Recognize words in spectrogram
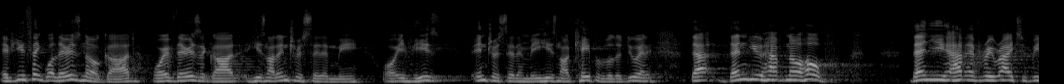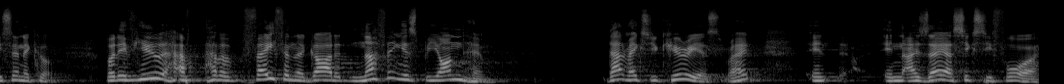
If you think, well, there is no God, or if there is a God, He's not interested in me, or if He's interested in me, He's not capable to do it, that, then you have no hope then you have every right to be cynical. But if you have, have a faith in the God that nothing is beyond him, that makes you curious, right? In, in Isaiah 64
